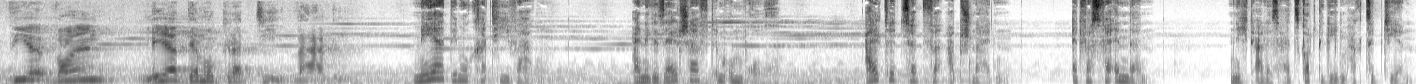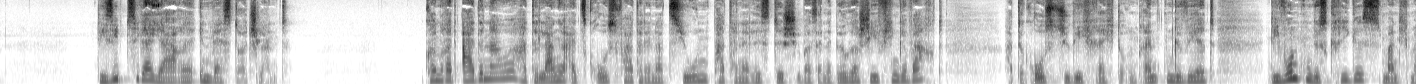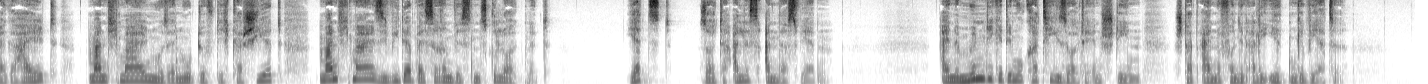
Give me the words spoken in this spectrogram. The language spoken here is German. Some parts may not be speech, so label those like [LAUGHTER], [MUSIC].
Wir wollen mehr Demokratie wagen. Mehr Demokratie wagen. Eine Gesellschaft im Umbruch. Alte Zöpfe abschneiden. Etwas verändern. Nicht alles als Gott gegeben akzeptieren. Die 70er Jahre in Westdeutschland. Konrad Adenauer hatte lange als Großvater der Nation paternalistisch über seine Bürgerschäfchen gewacht, hatte großzügig Rechte und Renten gewährt, die Wunden des Krieges manchmal geheilt, manchmal nur sehr notdürftig kaschiert, manchmal sie wieder besseren Wissens geleugnet. Jetzt sollte alles anders werden. Eine mündige Demokratie sollte entstehen, statt eine von den Alliierten gewährte.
